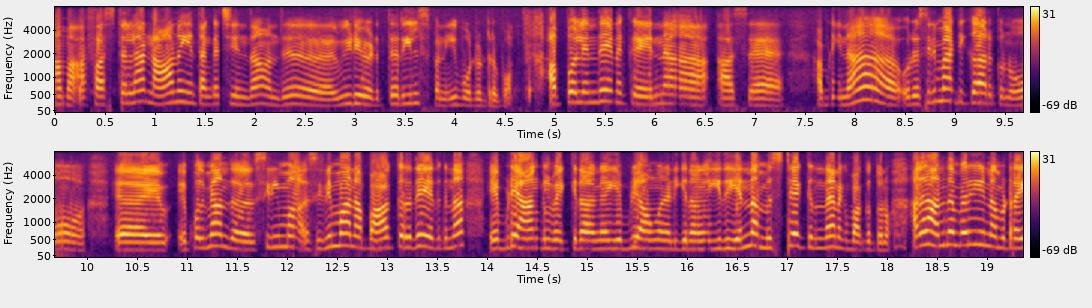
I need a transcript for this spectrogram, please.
ஆமாம் ஃபஸ்ட்டெல்லாம் நானும் என் தங்கச்சியும் தான் வந்து வீடியோ எடுத்து ரீல்ஸ் பண்ணி போட்டுட்ருப்போம் அப்போலேருந்து எனக்கு என்ன ஆசை அப்படின்னா ஒரு சினிமாட்டிக்காக இருக்கணும். எப்போதுமே அந்த சினிமா சினிமா நான் பார்க்குறதே எதுக்குன்னா எப்படி ஆங்கிள் வைக்கிறாங்க எப்படி அவங்க நடிக்கிறாங்க இது என்ன மிஸ்டேக் இருந்தால் எனக்கு பார்க்க தோணும். அதான் அந்த மாதிரி நம்ம ட்ரை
